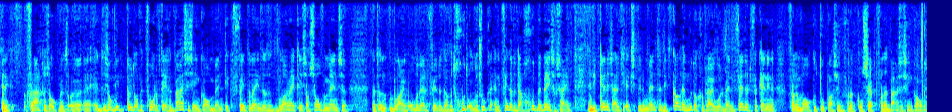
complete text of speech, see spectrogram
En ik vraag dus ook met. eh, eh, het is ook niet het punt of ik voor of tegen het basisinkomen ben. Ik vind alleen dat het belangrijk is als zoveel mensen het een belangrijk onderwerp vinden, dat we het goed onderzoeken. En ik vind dat we daar goed mee bezig zijn. En die kennis uit die experimenten, die kan en moet ook gebruikt worden bij de verdere verkenningen van een mogelijke toepassing van het concept van het basisinkomen.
